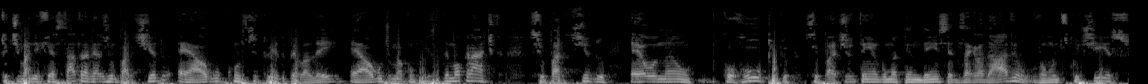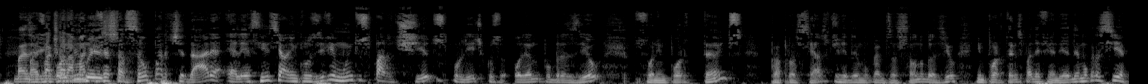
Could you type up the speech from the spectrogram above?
Tu te manifestar através de um partido é algo constituído pela lei, é algo de uma conquista democrática. Se o partido é ou não corrupto, se o partido tem alguma tendência desagradável, vamos discutir isso. Mas a Mas, gente agora a manifestação partidária ela é essencial. Inclusive, muitos partidos políticos, olhando para o Brasil, foram importantes para o processo de redemocratização no Brasil, importantes para defender a democracia.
